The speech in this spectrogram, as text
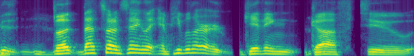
man. but that's what I'm saying. Like, and people are giving guff to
